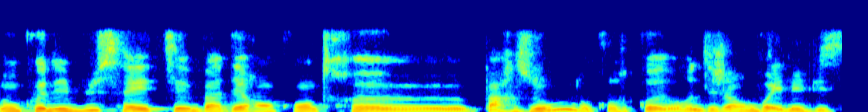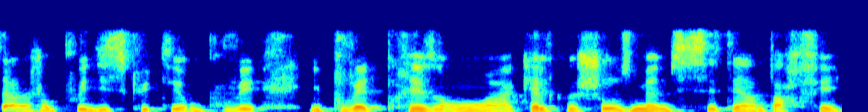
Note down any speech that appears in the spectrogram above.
Donc, au début, ça a été bah, des rencontres euh, par Zoom. Donc, on- on- déjà, on voyait les visages, on pouvait discuter, on pouvait, ils pouvaient être présents à quelque chose, même si c'était imparfait.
